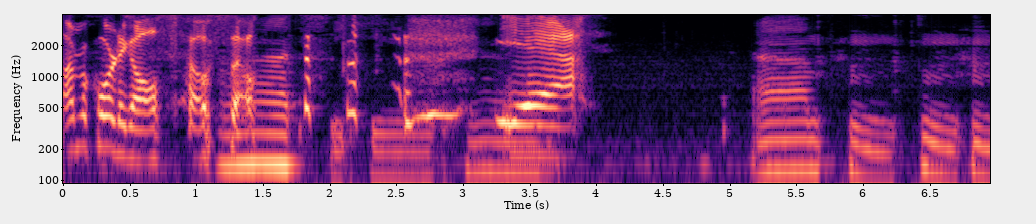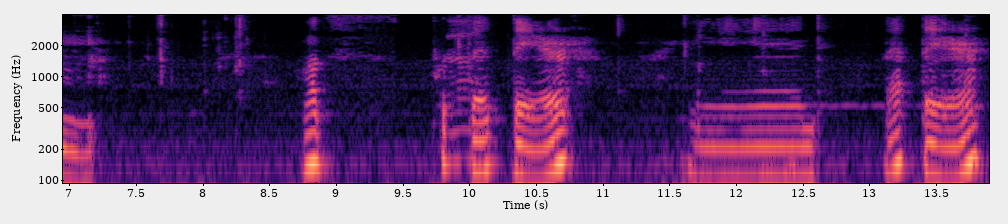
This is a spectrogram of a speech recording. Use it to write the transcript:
I'm recording also, so. Let's see. here. Yeah. Um, hmm, hmm, hmm. Let's put that there. And that there.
